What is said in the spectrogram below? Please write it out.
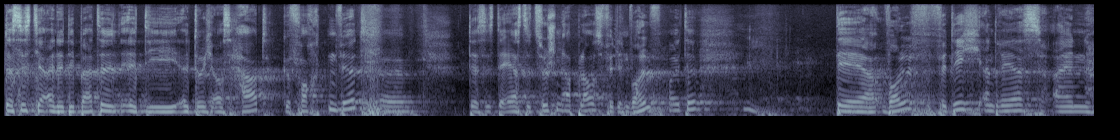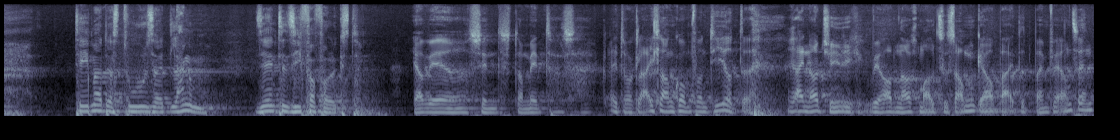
Das ist ja eine Debatte, die äh, durchaus hart gefochten wird. Äh, das ist der erste Zwischenapplaus für den Wolf heute. Der Wolf für dich, Andreas, ein Thema, das du seit langem sehr intensiv verfolgst. Ja, wir sind damit etwa gleich lang konfrontiert. Reinhard Schillig, wir haben auch mal zusammengearbeitet beim Fernsehen.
